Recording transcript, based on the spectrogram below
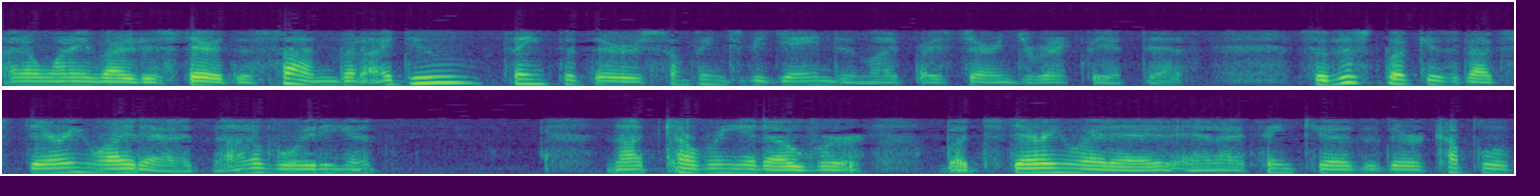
I don't want anybody to stare at the sun, but I do think that there is something to be gained in life by staring directly at death. So this book is about staring right at it, not avoiding it, not covering it over, but staring right at it. And I think uh, that there are a couple of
